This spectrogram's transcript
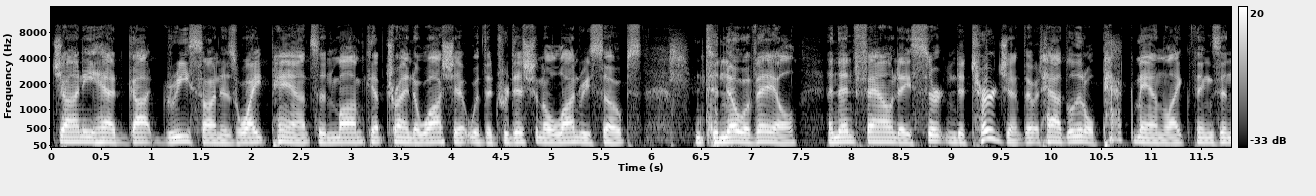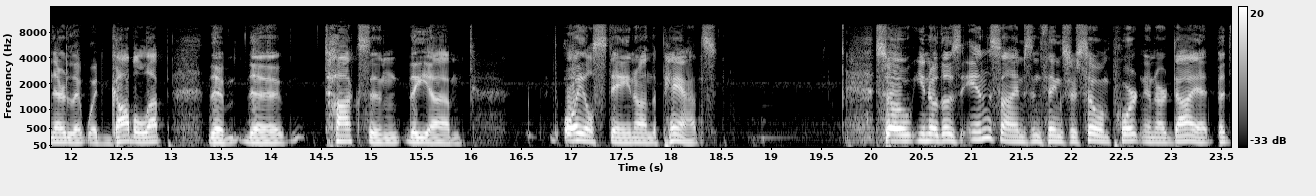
Johnny had got grease on his white pants and mom kept trying to wash it with the traditional laundry soaps to no avail, and then found a certain detergent that had little Pac Man like things in there that would gobble up the, the toxin, the um, oil stain on the pants. So, you know, those enzymes and things are so important in our diet, but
